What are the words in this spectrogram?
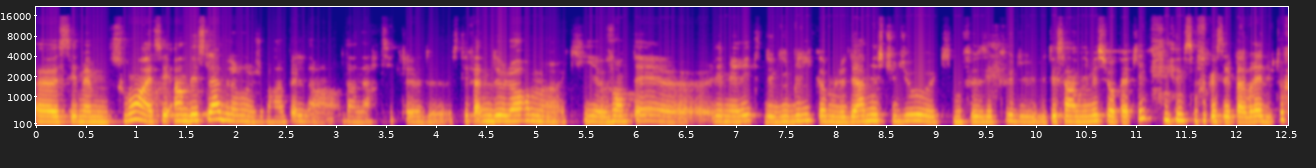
Euh, c'est même souvent assez indécelable. hein. Je me rappelle d'un article de Stéphane Delorme euh, qui vantait les mérites de Ghibli comme le dernier studio qui ne faisait que du, dessin animé sur papier. Sauf que c'est pas vrai du tout.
